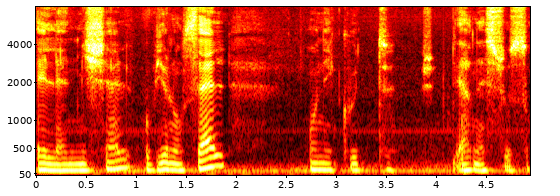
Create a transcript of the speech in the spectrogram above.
Hélène Michel au violoncelle. On écoute Ernest Chausson.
